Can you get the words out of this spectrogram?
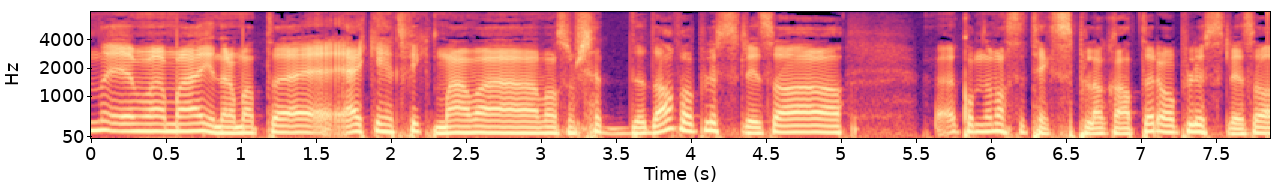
må jeg innrømme at jeg ikke helt fikk med meg hva, hva som skjedde da, for plutselig så kom det masse tekstplakater, og plutselig så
